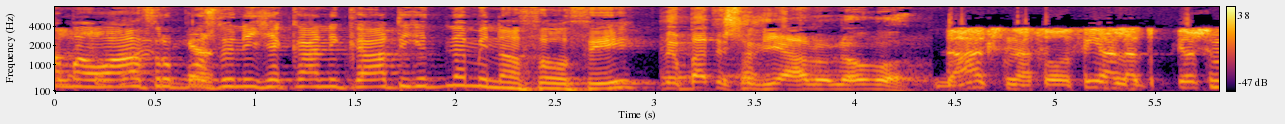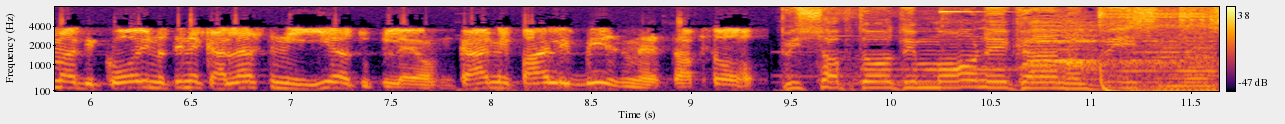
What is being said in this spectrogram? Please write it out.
Άμα ο άνθρωπος δεν είχε κάνει κάτι, γιατί να μην αθώθει. Δεν πάτε στο διάλογο λόγο. Εντάξει, να σωθεί, αλλά το πιο σημαντικό είναι ότι είναι καλά στην υγεία του πλέον. Κάνει πάλι business, αυτό. Πίσω από το τιμόνι κάνω business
